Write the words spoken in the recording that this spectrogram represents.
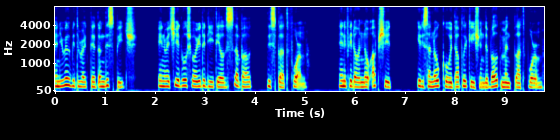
and you will be directed on this page in which it will show you the details about this platform. And if you don't know AppSheet, it is a no-code application development platform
